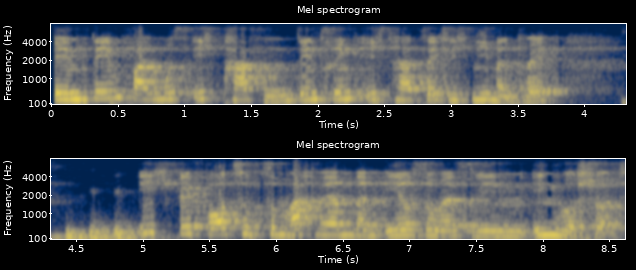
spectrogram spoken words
In dem Fall muss ich passen. Den trinke ich tatsächlich niemand weg. Ich bevorzuge zum Wachwerden dann eher sowas wie ein Ingwer-Shot.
